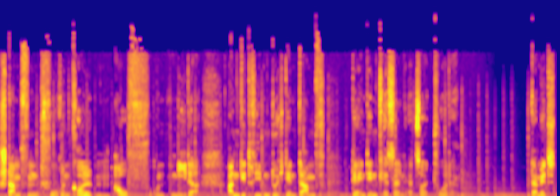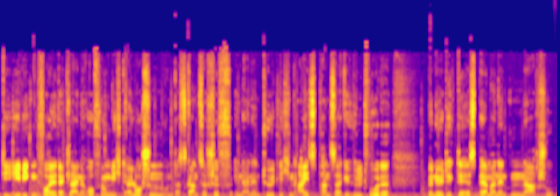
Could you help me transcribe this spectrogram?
Stampfend fuhren Kolben auf und nieder, angetrieben durch den Dampf, der in den Kesseln erzeugt wurde. Damit die ewigen Feuer der kleinen Hoffnung nicht erloschen und das ganze Schiff in einen tödlichen Eispanzer gehüllt wurde, benötigte es permanenten Nachschub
